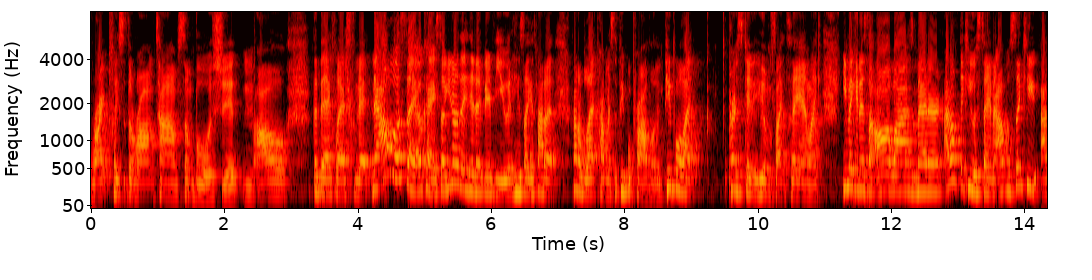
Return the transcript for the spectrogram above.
right place at the wrong time, some bullshit, and all the backlash from that. Now I will say, okay, so you know they did an interview, and he's like, it's not a not a black problem, it's a people problem, and people like persecuted him, was like saying like, you making this an all lives matter. I don't think he was saying that. I was think he, I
